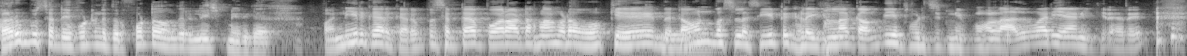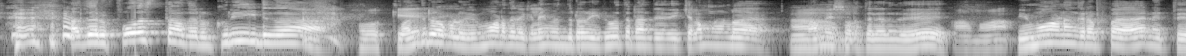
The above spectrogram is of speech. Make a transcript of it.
கருப்பு சட்டை போட்டு நேற்று ஒரு போட்டோ வந்து ரிலீஸ் பண்ணிருக்காரு பண்ணியிருக்காரு. கருப்பு சட்டை போராட்டம்லாம் கூட ஓகே இந்த டவுன் பஸ்ல சீட்டு கிடைக்கலாம் கம்பியை பிடிச்சிட்டு நிப்போம்ல. அது மாதிரி ஏன் நிக்கிறாரு? அது ஒரு போஸ்ட் தான் அது ஒரு குறியீடு தான். ஓகே வந்துருவாப்புல விமானத்துல கிளம்பி வந்துடுவாரு. இருபத்தெட்டாம் தேதி கிளம்பணும்ல. ராமேஸ்வரத்துல இருந்து ஆமா. விமானங்கிறப்ப நேத்து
